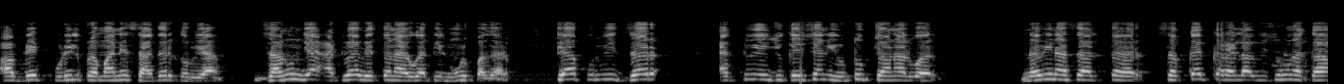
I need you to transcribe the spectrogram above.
अपडेट पुढील प्रमाणे सादर करूया. जाणून घ्या आठव्या वेतन आयोगातील मूळ पगार. त्यापूर्वी जर ऍक्टिव्ह एज्युकेशन युट्यूब चॅनलवर नवीन असाल तर सबस्क्राईब करायला विसरू नका.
